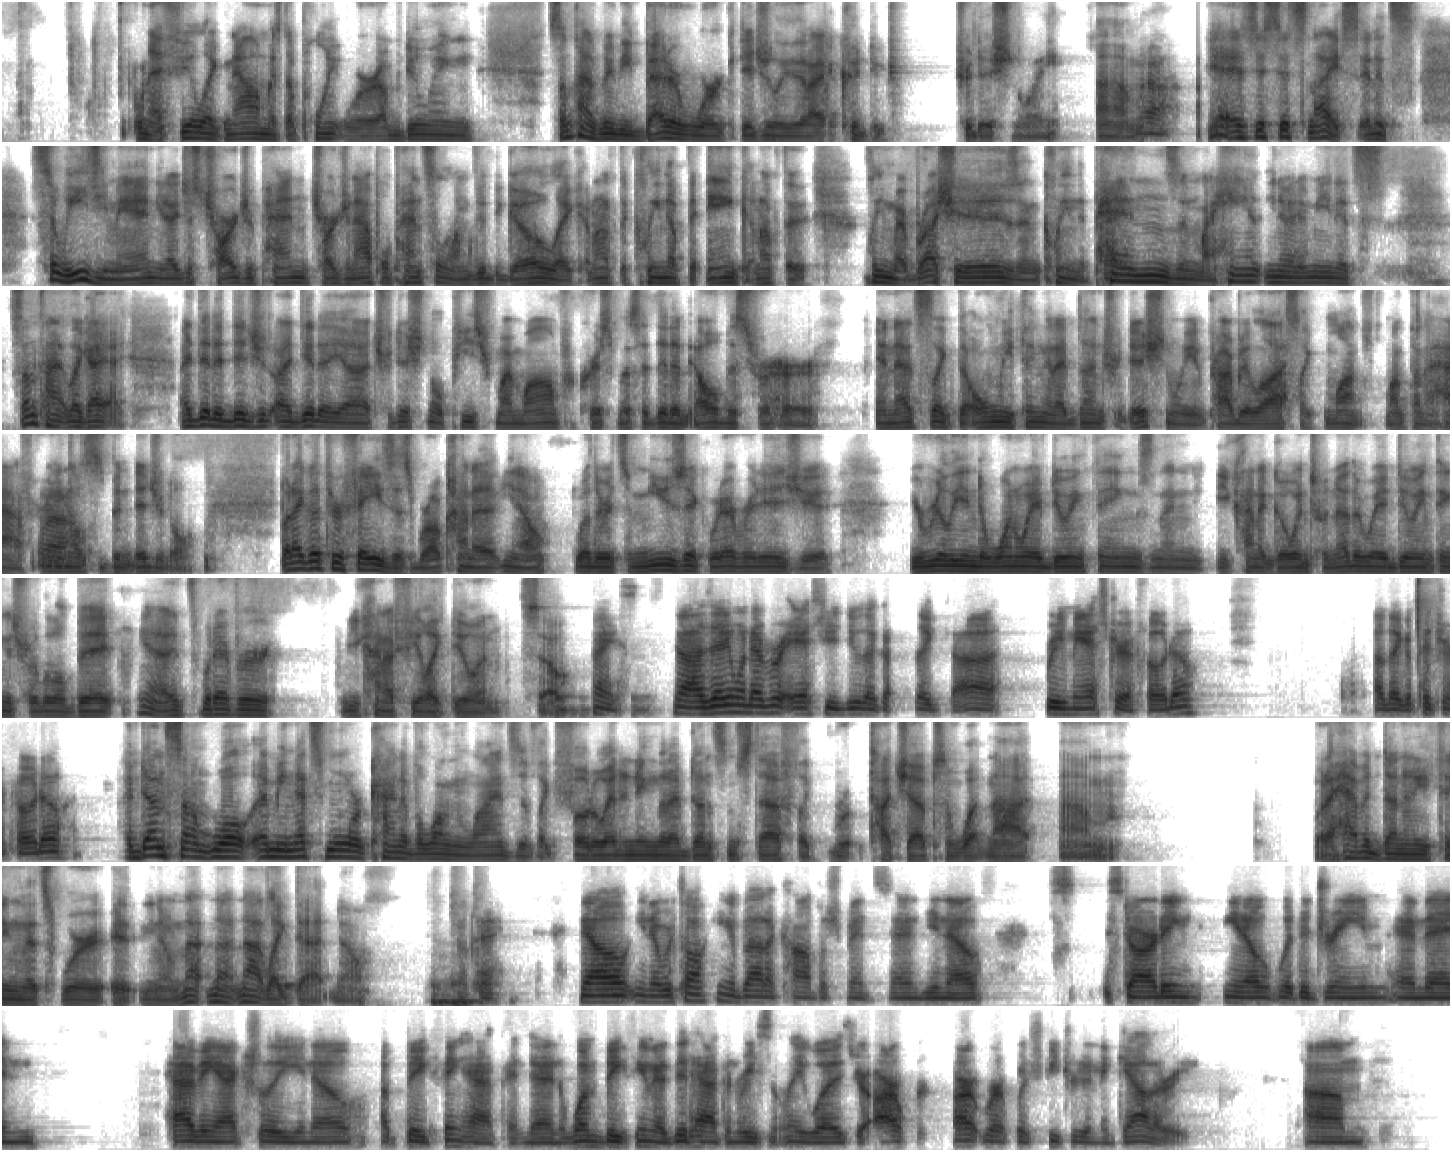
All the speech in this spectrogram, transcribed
And I feel like now I'm at the point where I'm doing sometimes maybe better work digitally than I could do traditionally. Um, wow. Yeah, it's just it's nice and it's so easy, man. You know, I just charge a pen, charge an Apple Pencil, I'm good to go. Like I don't have to clean up the ink, I don't have to clean my brushes and clean the pens and my hand. You know what I mean? It's sometimes like I I did a digital, I did a uh, traditional piece for my mom for Christmas. I did an Elvis for her, and that's like the only thing that I've done traditionally in probably the last like month, month and a half. Everything wow. else has been digital. But I go through phases where I'll kind of, you know, whether it's a music, whatever it is, you you're really into one way of doing things and then you kind of go into another way of doing things for a little bit. Yeah it's whatever you kind of feel like doing so. Nice. Now has anyone ever asked you to do like like uh remaster a photo? Uh, like a picture photo? I've done some well i mean that's more kind of along the lines of like photo editing that i've done some stuff like touch ups and whatnot um but i haven't done anything that's where it you know not not not like that no. Okay. Now you know we're talking about accomplishments and you know starting, you know, with a dream and then having actually, you know, a big thing happen. And one big thing that did happen recently was your art artwork was featured in a gallery um,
